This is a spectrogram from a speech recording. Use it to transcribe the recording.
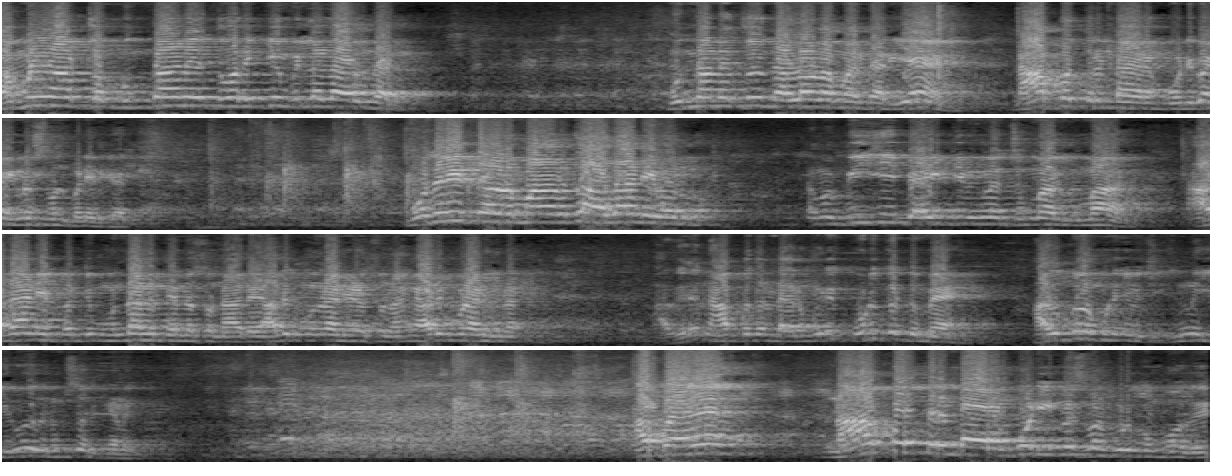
தமிழ்நாட்டுல முந்தானத்து வரைக்கும் வில்லனா இருந்தார். முந்தானத்துல நல்லா மாட்டார். ஏன்? நாற்பத்தி ரெண்டாயிரம் கோடி ரூபாய் இன்வெஸ்ட்மெண்ட் பண்ணிருக்காரு முதலீட்டாளர் மாநிலத்தில் அதானி வரணும். நம்ம பிஜேபி ஐடிவிங்களா சும்மா இருக்குமா? அதானி பத்தி முந்தானத்து என்ன சொன்னாரு? அதுக்கு முன்னாடி என்ன சொன்னாங்க? அதுக்கு முன்னாடி என்ன? அது நாற்பத்தி ரெண்டாயிரம் கோடி கொடுக்கட்டுமே. அதுக்குள்ள முடிஞ்சு வச்சு இன்னும் இருபது நிமிஷம் இருக்கு எனக்கு. அப்ப நாற்பத்தி ரெண்டாயிரம் கோடி இன்வெஸ்ட்மெண்ட் கொடுக்கும் போது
